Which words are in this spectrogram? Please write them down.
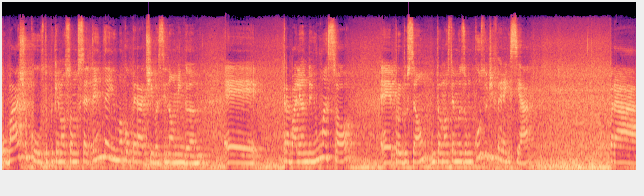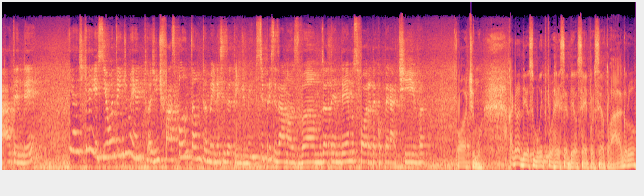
O baixo custo, porque nós somos 71 cooperativas, se não me engano, é, trabalhando em uma só é, produção, então nós temos um custo diferenciado para atender. E acho que é isso. E o atendimento. A gente faz plantão também nesses atendimentos. Se precisar, nós vamos, atendemos fora da cooperativa. Ótimo. Agradeço muito por receber o 100% Agro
